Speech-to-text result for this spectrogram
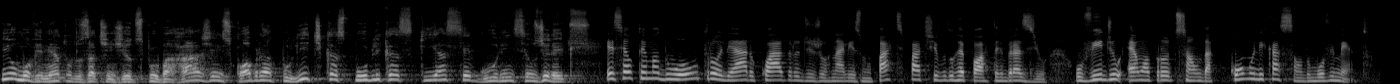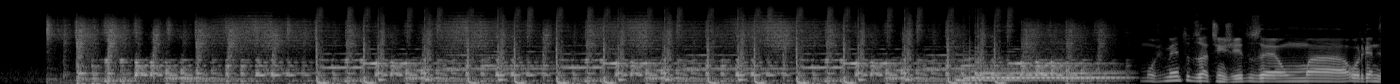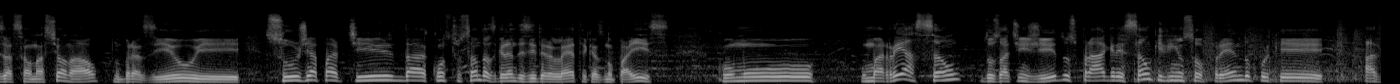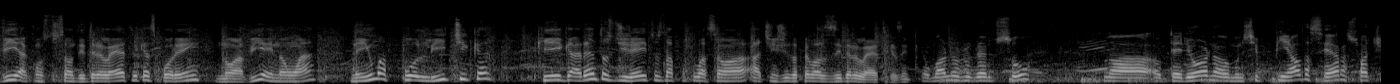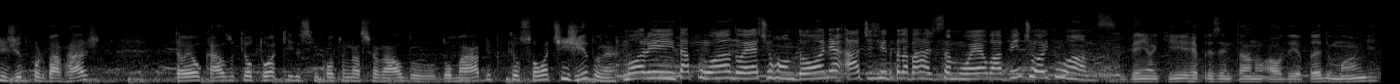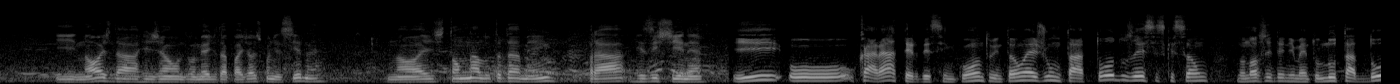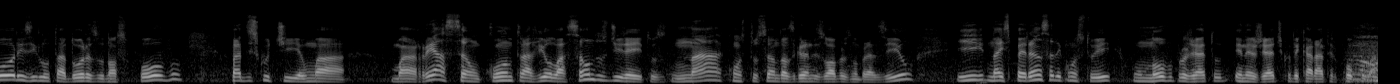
E o movimento dos atingidos por barragens cobra políticas públicas que assegurem seus direitos. Esse é o tema do Outro Olhar, o quadro de jornalismo participativo do Repórter Brasil. O vídeo é uma produção da comunicação do movimento. Movimento dos Atingidos é uma organização nacional no Brasil e surge a partir da construção das grandes hidrelétricas no país como uma reação dos atingidos para a agressão que vinham sofrendo, porque havia a construção de hidrelétricas, porém não havia e não há nenhuma política que garanta os direitos da população atingida pelas hidrelétricas. Eu moro no Rio Grande do Sul, no anterior, no município Pinhal da Serra, sou atingido por barragem. Então é o caso que eu estou aqui nesse encontro nacional do, do MAB, porque eu sou um atingido, né? Moro em Itapuã, do Oeste Rondônia, atingido pela barragem Samuel há 28 anos. Venho aqui representando a aldeia Prédio Mangue e nós da região do Médio Tapajós, conhecido, né? Nós estamos na luta também para resistir, né? E o caráter desse encontro, então, é juntar todos esses que são no nosso entendimento, lutadores e lutadoras do nosso povo, para discutir uma, uma reação contra a violação dos direitos na construção das grandes obras no Brasil e na esperança de construir um novo projeto energético de caráter popular.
